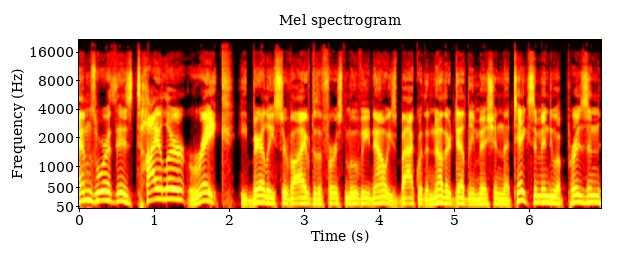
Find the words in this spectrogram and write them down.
Hemsworth is Tyler Rake. He barely survived the first movie. Now he's back with another deadly mission that takes him into a prison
